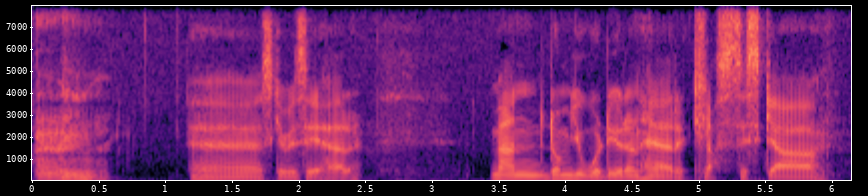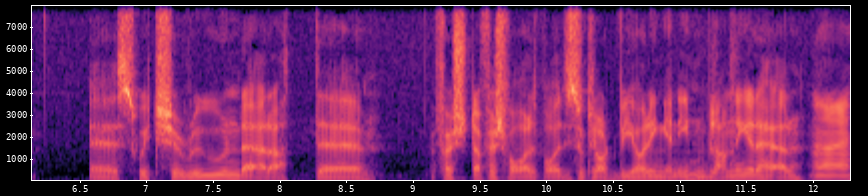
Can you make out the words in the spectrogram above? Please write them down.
eh, ska vi se här. Men de gjorde ju den här klassiska eh, switcheroon där att eh, första försvaret var ju såklart vi har ingen inblandning i det här. Nej.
